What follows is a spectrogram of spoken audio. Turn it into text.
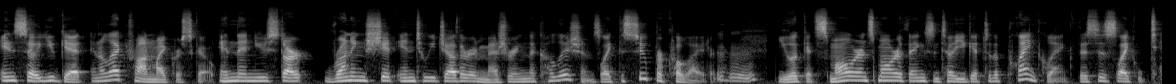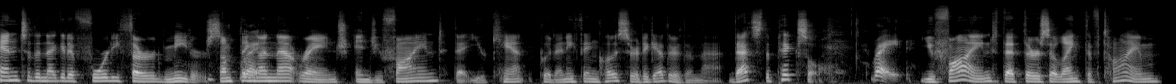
And so you get an electron microscope. And then you start running shit into each other and measuring the collisions, like the super collider. Mm-hmm. You look at smaller and smaller things until you get to the Planck length. This is like 10 to the negative 43rd meters, something Right. on that range. And you find that you can't put anything closer together than that. That's the pixel. Right. You find that there's a length of time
